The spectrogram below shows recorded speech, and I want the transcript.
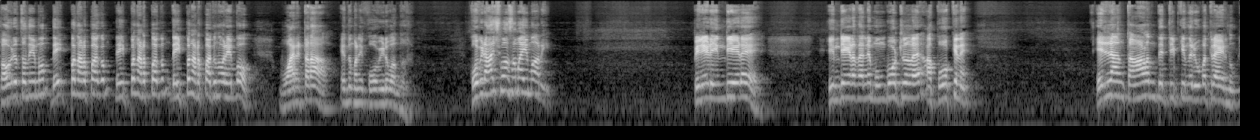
പൗരത്വ നിയമം ദേ നടപ്പാക്കും ദേ നടപ്പാക്കും ദേ നടപ്പാക്കും എന്ന് പറയുമ്പോൾ വരട്ടടാ എന്ന് പറഞ്ഞ് കോവിഡ് വന്നത്. കോവിഡ് ആശ്വാസമായി മാറി. പിന്നീട് ഇന്ത്യയുടെ ഇന്ത്യയുടെ തന്നെ മുമ്പോട്ടുള്ള ആ പോക്കിനെ എല്ലാം താളം തെറ്റിപ്പിക്കുന്ന രൂപത്തിലായിരുന്നു.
